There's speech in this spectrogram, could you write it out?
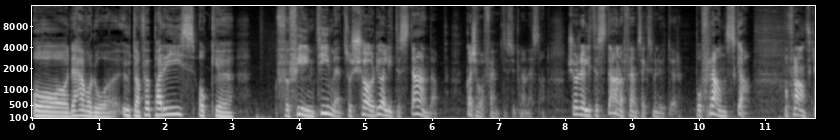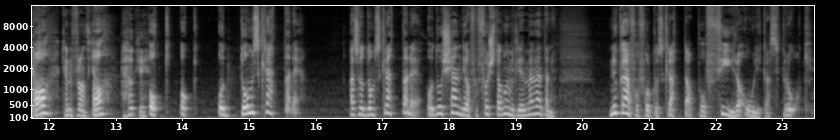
Och det här var då utanför Paris och eh, för filmteamet så körde jag lite stand-up. Kanske var 50 stycken nästan. Körde lite stand-up 5-6 minuter. På franska. På franska? Ja. Kan du franska? Ja. Okay. Och, och och de skrattade. Alltså de skrattade. Och då kände jag för första gången i mitt liv, men vänta nu. Nu kan jag få folk att skratta på fyra olika språk.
